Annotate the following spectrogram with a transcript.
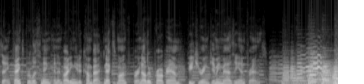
saying thanks for listening and inviting you to come back next month for another program featuring Jimmy Mazzy and friends. Thank you.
